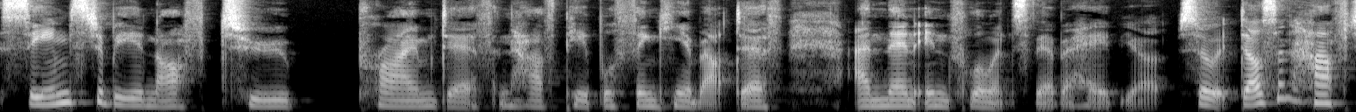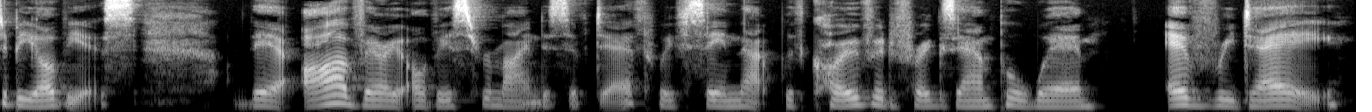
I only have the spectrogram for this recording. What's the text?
seems to be enough to prime death and have people thinking about death and then influence their behavior. So it doesn't have to be obvious. There are very obvious reminders of death. We've seen that with COVID, for example, where every day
